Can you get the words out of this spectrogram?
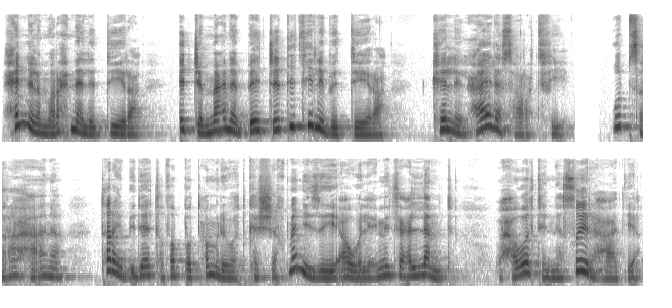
حنا لما رحنا للديرة اتجمعنا ببيت جدتي اللي بالديرة. كل العائلة صارت فيه. وبصراحة أنا ترى بديت أضبط عمري وأتكشخ. ماني زي أول يعني تعلمت وحاولت إني أصير هادية.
